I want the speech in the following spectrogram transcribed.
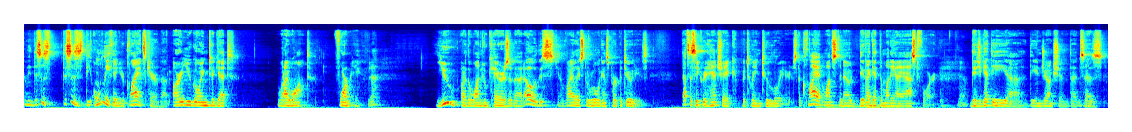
I mean, this is this is the only thing your clients care about. Are you going to get what I want for me? Yeah. You are the one who cares about, oh, this you know, violates the rule against perpetuities. That's a secret handshake between two lawyers. The client wants to know, did I get the money I asked for? Yeah. Did you get the uh, the injunction that says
